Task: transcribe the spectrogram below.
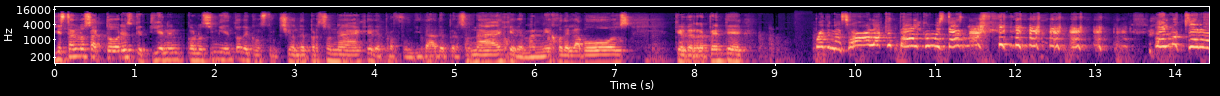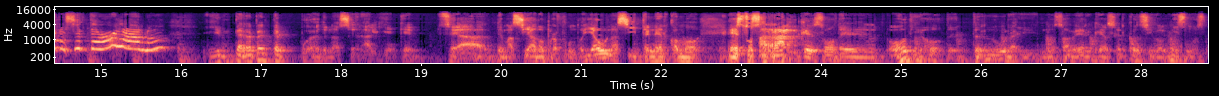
Y están los actores que tienen conocimiento de construcción de personaje, de profundidad de personaje, de manejo de la voz, que de repente pueden hacer, hola, ¿qué tal? ¿Cómo estás? Él no quiere decirte hola, ¿no? Y de repente pueden hacer alguien que sea demasiado profundo y aún así tener como estos arranques o de odio, de ternura y no saber qué hacer consigo mismos.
